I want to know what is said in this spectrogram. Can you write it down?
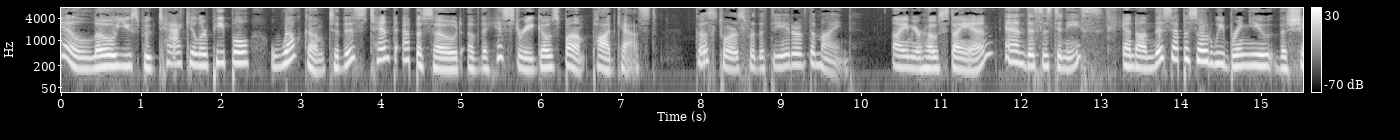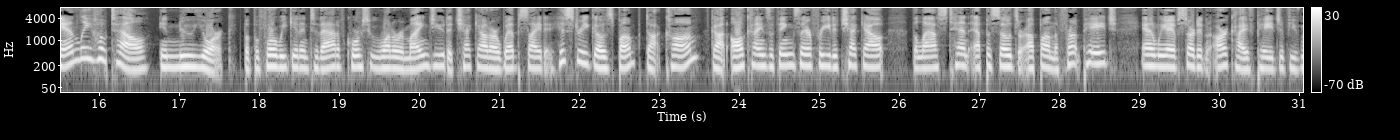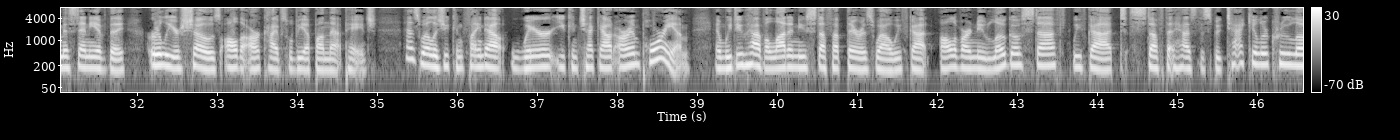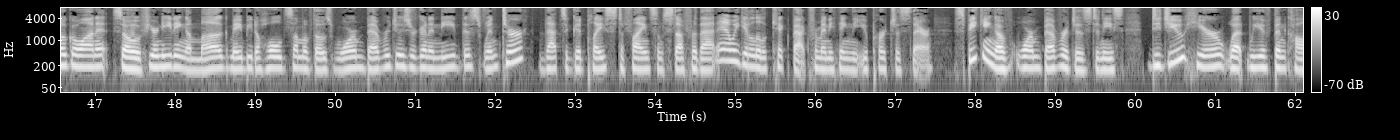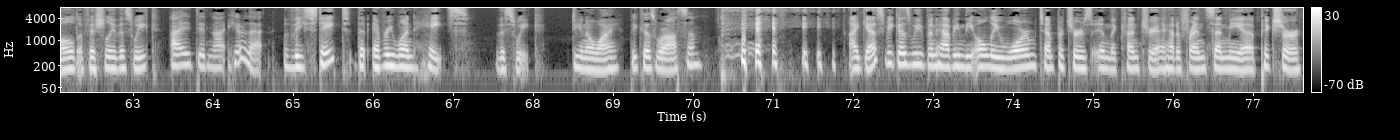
Hello, you spectacular people. Welcome to this 10th episode of the History Goes Bump podcast. Ghost Tours for the Theater of the Mind. I am your host, Diane. And this is Denise. And on this episode, we bring you the Shanley Hotel in New York. But before we get into that, of course, we want to remind you to check out our website at historygoesbump.com. Got all kinds of things there for you to check out. The last 10 episodes are up on the front page, and we have started an archive page. If you've missed any of the earlier shows, all the archives will be up on that page as well as you can find out where you can check out our Emporium. And we do have a lot of new stuff up there as well. We've got all of our new logo stuff. We've got stuff that has the Spooktacular Crew logo on it. So if you're needing a mug, maybe to hold some of those warm beverages you're going to need this winter, that's a good place to find some stuff for that. And we get a little kickback from anything that you purchase there. Speaking of warm beverages, Denise, did you hear what we have been called officially this week? I did not hear that. The state that everyone hates this week. Do you know why? Because we're awesome? I guess because we've been having the only warm temperatures in the country. I had a friend send me a picture,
